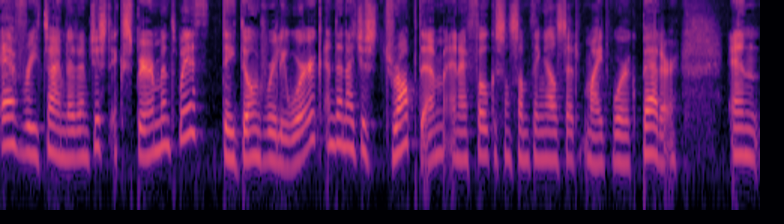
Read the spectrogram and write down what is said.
every time that I'm just experiment with. They don't really work. And then I just drop them and I focus on something else that might work better and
